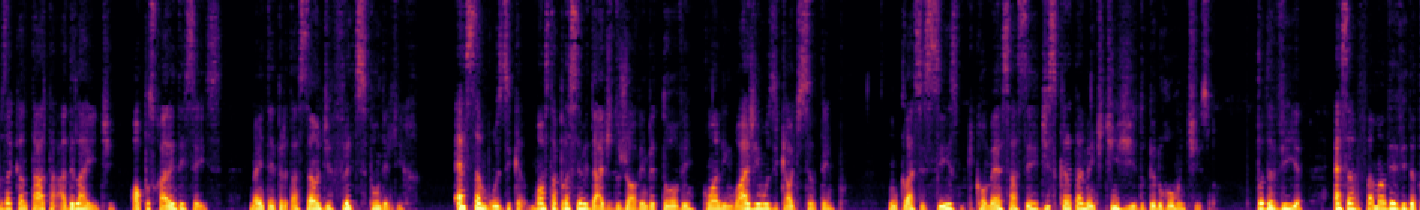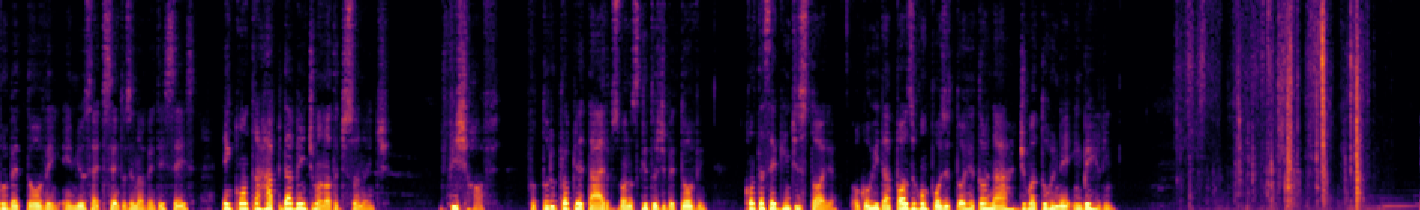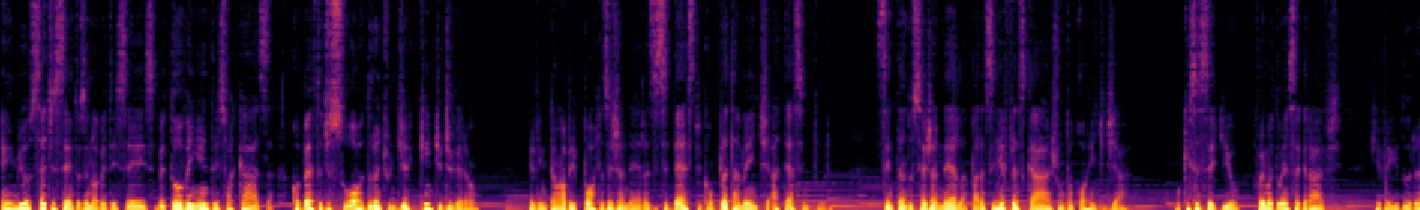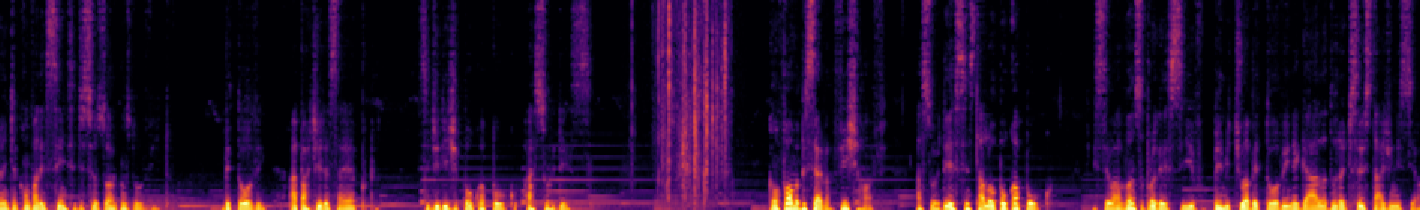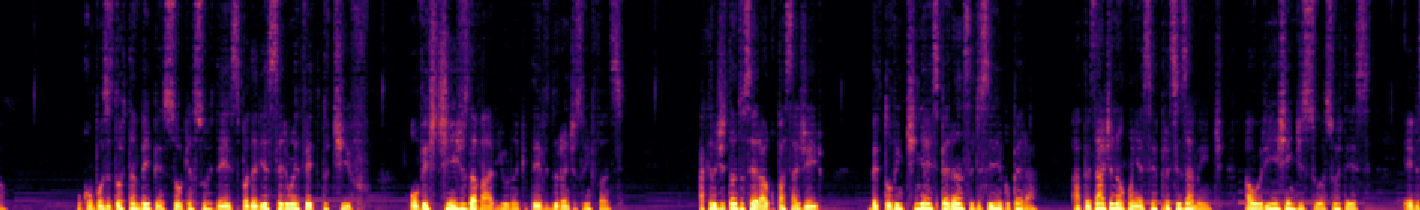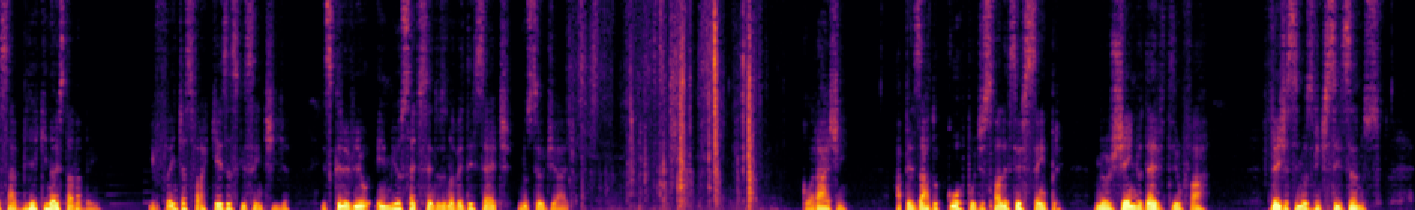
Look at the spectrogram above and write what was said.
Ouvimos a cantata Adelaide, opus 46, na interpretação de Fritz Wunderlich. Essa música mostra a proximidade do jovem Beethoven com a linguagem musical de seu tempo, um classicismo que começa a ser discretamente tingido pelo romantismo. Todavia, essa fama vivida por Beethoven em 1796 encontra rapidamente uma nota dissonante. Fischhoff futuro proprietário dos manuscritos de Beethoven, conta a seguinte história, ocorrida após o compositor retornar de uma turnê em Berlim. Em 1796, Beethoven entra em sua casa, coberto de suor durante um dia quente de verão. Ele então abre portas e janelas e se despe completamente até a cintura, sentando-se à janela para se refrescar junto à corrente de ar. O que se seguiu foi uma doença grave, que veio durante a convalescência de seus órgãos do ouvido. Beethoven, a partir dessa época, se dirige pouco a pouco à surdez. Conforme observa Fischhoff, a surdez se instalou pouco a pouco, e seu avanço progressivo permitiu a Beethoven negá-la durante seu estágio inicial. O compositor também pensou que a surdez poderia ser um efeito do tifo, ou vestígios da varíola que teve durante sua infância. Acreditando ser algo passageiro, Beethoven tinha a esperança de se recuperar. Apesar de não conhecer precisamente a origem de sua surdez, ele sabia que não estava bem e, frente às fraquezas que sentia, escreveu em 1797 no seu diário: Coragem. Apesar do corpo desfalecer sempre, meu gênio deve triunfar. Veja-se meus 26 anos.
